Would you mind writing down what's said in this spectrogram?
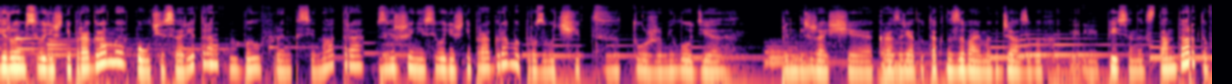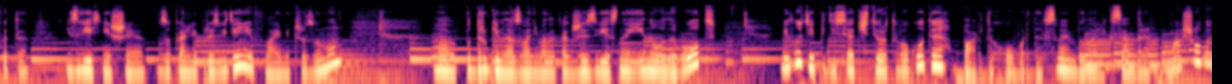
Героем сегодняшней программы «Полчаса ретро» был Фрэнк Синатра. В завершении сегодняшней программы прозвучит тоже мелодия, принадлежащая к разряду так называемых джазовых или песенных стандартов. Это известнейшее музыкальное произведение «Fly Me to the Moon». А, Под другим названием она также известна «You Know the World». Мелодия 54 года Барта Ховарда. С вами была Александра Ромашова.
